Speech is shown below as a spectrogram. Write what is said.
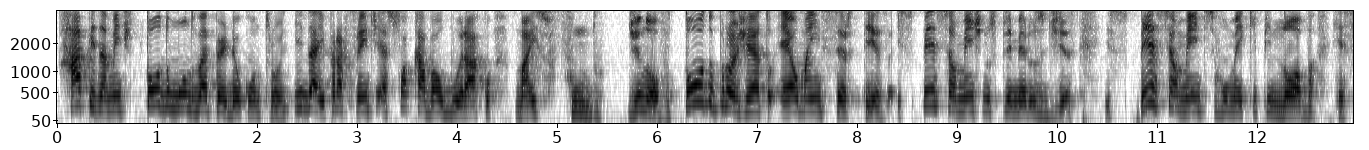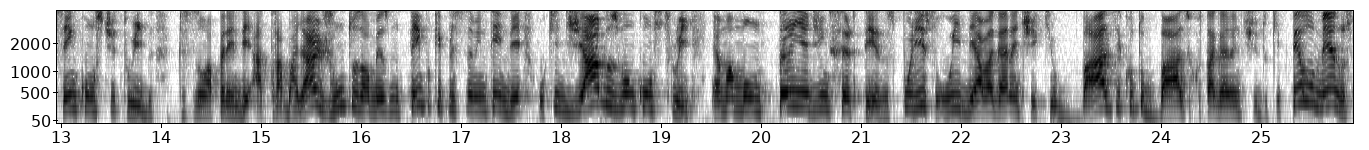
rapidamente todo mundo vai perder o controle. E daí para frente é só cavar o buraco mais fundo. De novo, todo projeto é uma incerteza, especialmente nos primeiros dias, especialmente se for uma equipe nova, recém-constituída. Precisam aprender a trabalhar juntos ao mesmo tempo que precisam entender o que diabos vão construir. É uma montanha de incertezas. Por isso, o ideal é garantir que o básico do básico está garantido, que pelo menos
